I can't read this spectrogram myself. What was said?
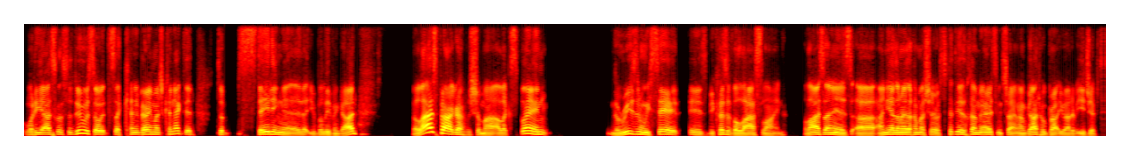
what He asks us to do. So it's like very much connected to stating uh, that you believe in God. The last paragraph of Shema, I'll explain. The reason we say it is because of the last line. The last line is uh, I'm God who brought you out of Egypt.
